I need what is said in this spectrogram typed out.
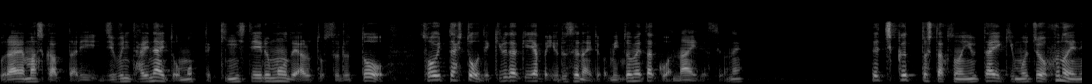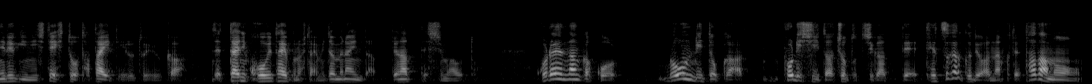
羨ましかったり自分に足りないと思って気にしているものであるとするとそういった人をできるだけやっぱ許せないというか認めたくはないですよね。でチクッとしたその言いたい気持ちを負のエネルギーにして人を叩いているというか絶対にこういうタイプの人は認めないんだってなってしまうとこれなんかこう論理とかポリシーとはちょっと違って哲学ではなくてただの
